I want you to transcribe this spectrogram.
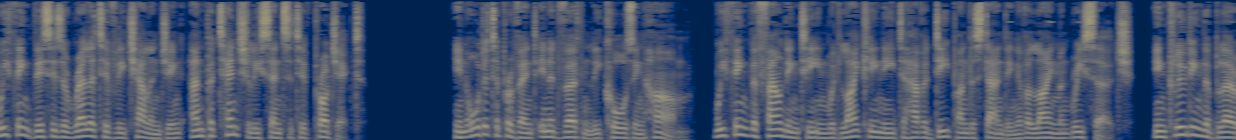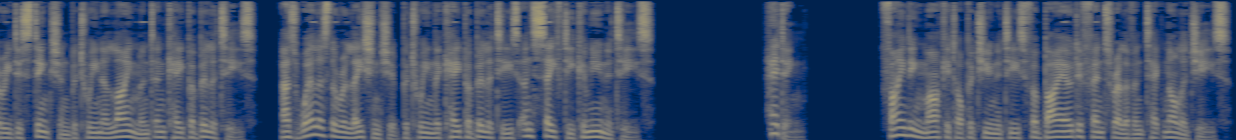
We think this is a relatively challenging and potentially sensitive project. In order to prevent inadvertently causing harm, we think the founding team would likely need to have a deep understanding of alignment research, including the blurry distinction between alignment and capabilities, as well as the relationship between the capabilities and safety communities. Heading Finding market opportunities for biodefense relevant technologies.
